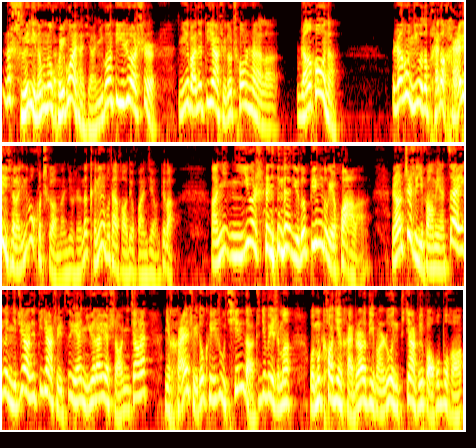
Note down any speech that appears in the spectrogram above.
那水你能不能回灌下去啊？你光地热是，你把那地下水都冲上来了，然后呢，然后你有的排到海里去了，你那不胡扯吗？就是那肯定不太好对环境，对吧？啊，你你一个是你那有的冰都给化了，然后这是一方面，再一个你这样的地下水资源你越来越少，你将来你海水都可以入侵的，这就为什么我们靠近海边的地方，如果你地下水保护不好，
